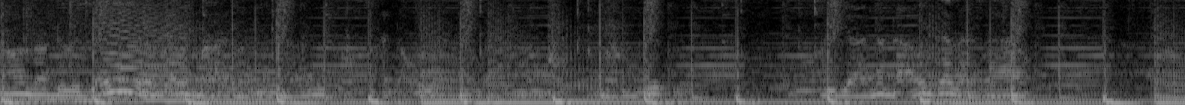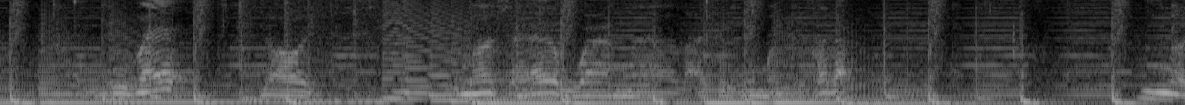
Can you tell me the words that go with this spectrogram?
nó nó đưa giấy rồi tới bài rồi nhưng mà nó thay đổi lại. Các bạn nó không biết được bây giờ nó đỡ cái là sao? Mua vé, rồi, nó sẽ hoàn lại tiền của mình được hết á. Hello.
